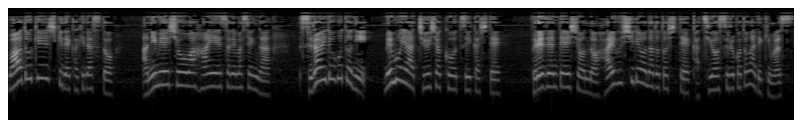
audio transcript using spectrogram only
ワード形式で書き出すとアニメーションは反映されませんが、スライドごとにメモや注釈を追加して、プレゼンテーションの配布資料などとして活用することができます。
